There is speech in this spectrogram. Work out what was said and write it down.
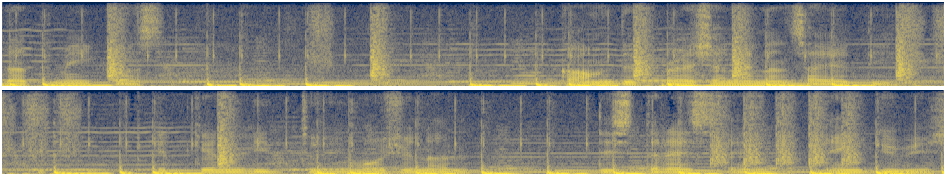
that may cause calm depression and anxiety. It, it can lead to emotional distress and anguish.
